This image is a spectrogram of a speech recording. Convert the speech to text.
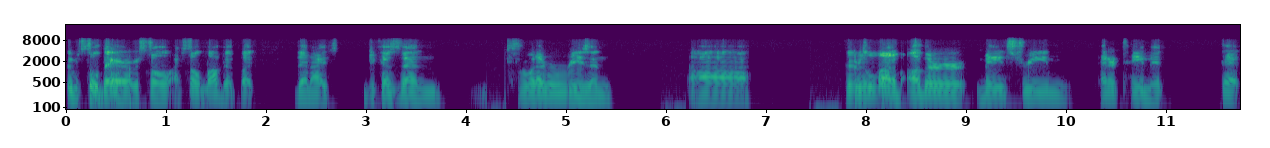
It was still there. It was still I still loved it. But then I because then for whatever reason, uh, there was a lot of other mainstream entertainment that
